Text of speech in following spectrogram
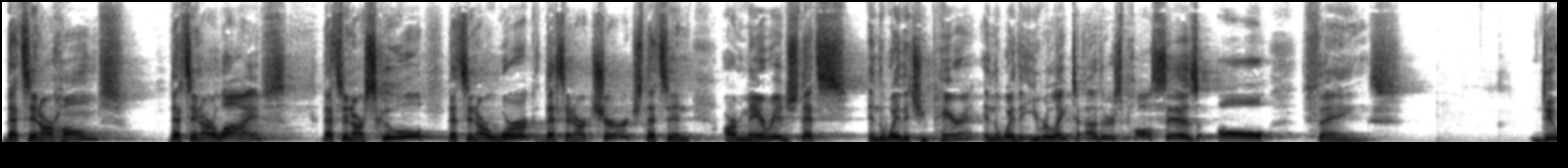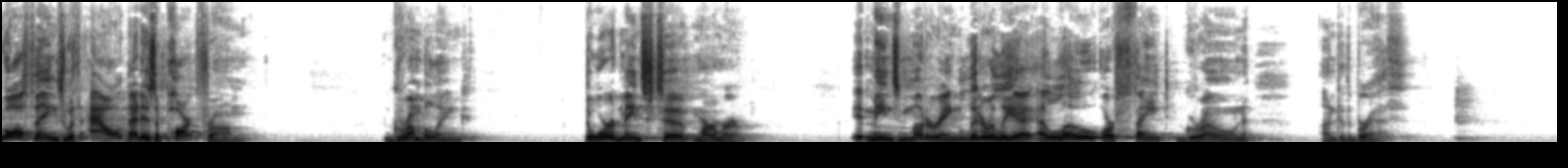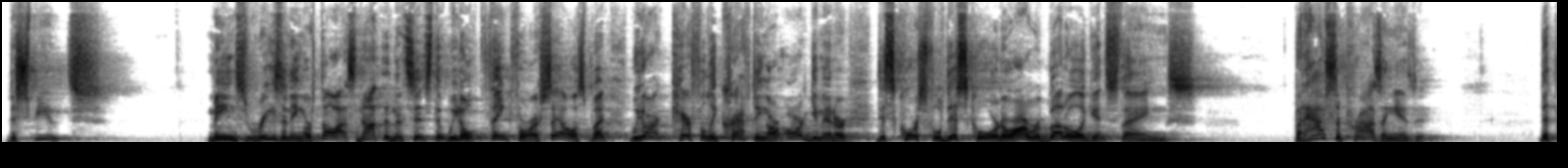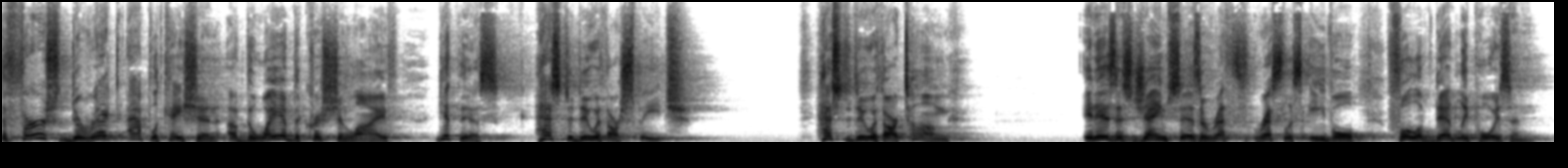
That's in our homes. That's in our lives. That's in our school. That's in our work. That's in our church. That's in our marriage, that's in the way that you parent, in the way that you relate to others. Paul says all things. Do all things without, that is apart from, grumbling. The word means to murmur. It means muttering, literally a, a low or faint groan under the breath. Disputes means reasoning or thoughts, not in the sense that we don't think for ourselves, but we aren't carefully crafting our argument or discourseful discord or our rebuttal against things. But how surprising is it that the first direct application of the way of the Christian life, get this, has to do with our speech, has to do with our tongue. It is, as James says, a restless evil full of deadly poison.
